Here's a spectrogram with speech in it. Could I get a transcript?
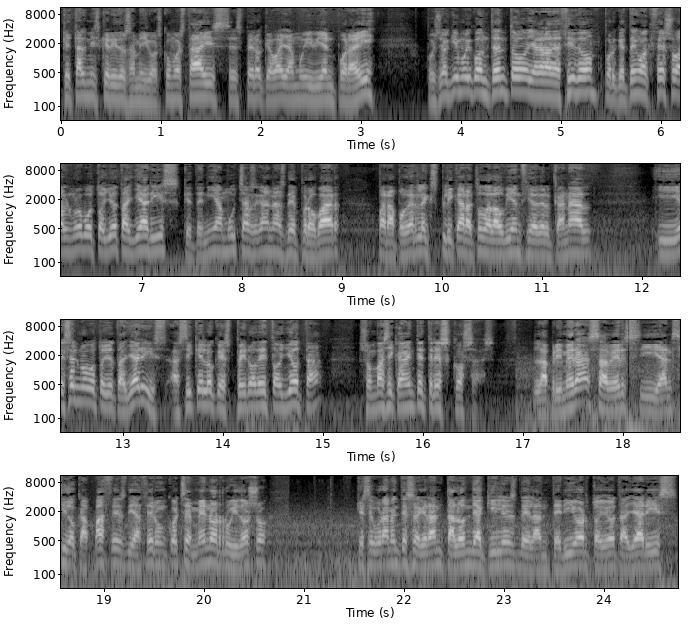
¿Qué tal mis queridos amigos? ¿Cómo estáis? Espero que vaya muy bien por ahí. Pues yo aquí muy contento y agradecido porque tengo acceso al nuevo Toyota Yaris que tenía muchas ganas de probar para poderle explicar a toda la audiencia del canal. Y es el nuevo Toyota Yaris, así que lo que espero de Toyota son básicamente tres cosas. La primera, saber si han sido capaces de hacer un coche menos ruidoso, que seguramente es el gran talón de Aquiles del anterior Toyota Yaris.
